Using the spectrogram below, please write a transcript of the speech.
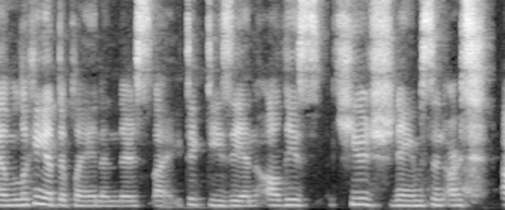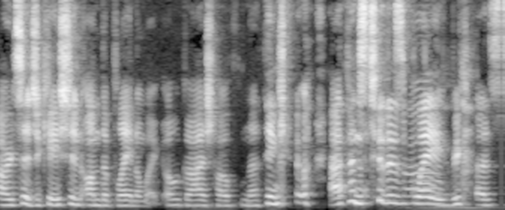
I'm looking at the plane and there's like Dick Deasy and all these huge names in arts arts education on the plane. I'm like, oh gosh, hope nothing happens to this plane oh. because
